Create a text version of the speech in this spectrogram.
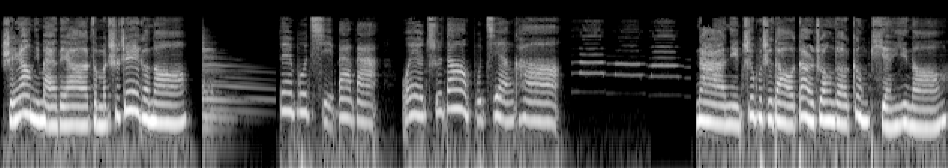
谁让你买的呀？怎么吃这个呢？对不起，爸爸，我也知道不健康。那你知不知道袋装的更便宜呢？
